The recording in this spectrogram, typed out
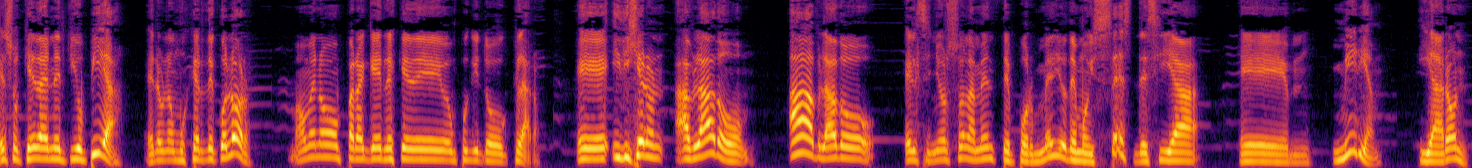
Eso queda en Etiopía. Era una mujer de color. Más o menos para que les quede un poquito claro. Eh, y dijeron, ha hablado, ha hablado el Señor solamente por medio de Moisés, decía eh, Miriam y Aarón.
